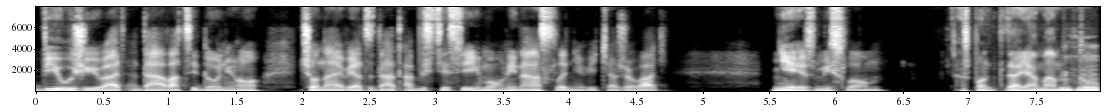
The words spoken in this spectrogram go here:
využívať a dávať si do ňoho čo najviac dát, aby ste si ich mohli následne vyťažovať. Nie je zmyslom aspoň teda ja mám uh-huh. tú,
